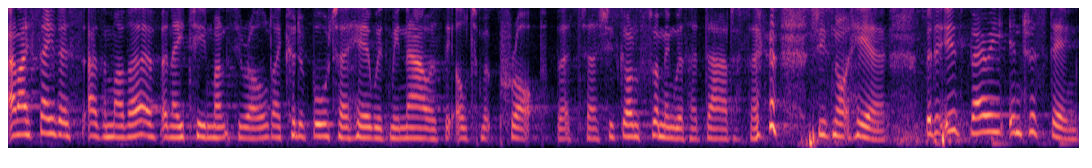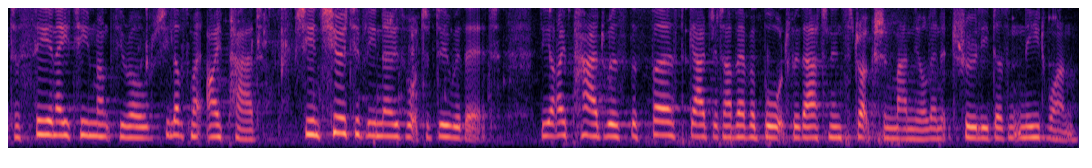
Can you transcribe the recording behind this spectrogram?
and I say this as a mother of an 18 month year old. I could have brought her here with me now as the ultimate prop, but uh, she's gone swimming with her dad, so she's not here. But it is very interesting to see an 18 month year old. She loves my iPad. She intuitively knows what to do with it. The iPad was the first gadget I've ever bought without an instruction manual, and it truly doesn't need one.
